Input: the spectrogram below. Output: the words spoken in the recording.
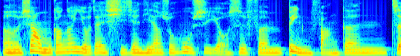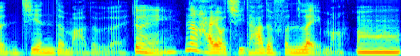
呃，像我们刚刚有在席间提到说，护士有是分病房跟诊间的嘛，对不对？对。那还有其他的分类吗？嗯，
